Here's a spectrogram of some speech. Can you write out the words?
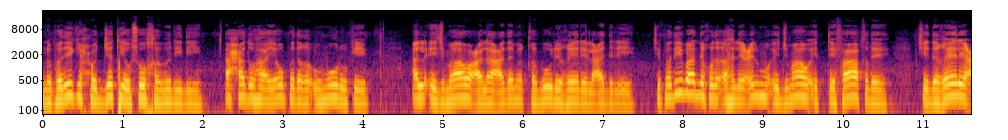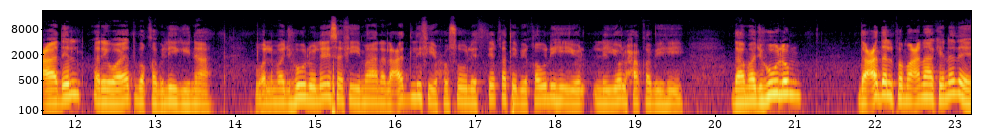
نو په دې کې حجت یو څو خبرې دي، احدها یو په دغه امورو کې الاجماع علی عدم قبول غیر العدل چې په دې باندې خو د اهل علمو اجماع او اتفاق دی چې د غیر عادل روایت به قبلیږي نه والمجهول ليس في معنى العدل في حصول الثقة بقوله ليلحق به دا مجهولم د عدل په معنا کې نه دی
